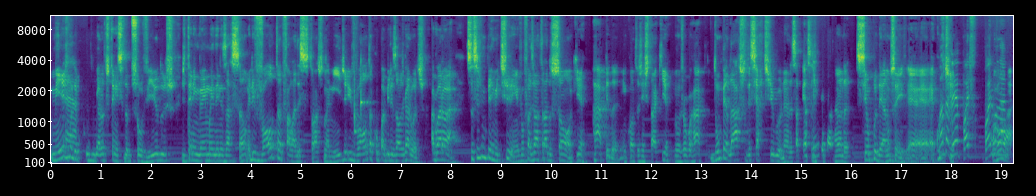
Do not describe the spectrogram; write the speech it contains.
Mesmo É. depois dos garotos terem sido absolvidos, de terem ganho uma indenização, ele volta a falar desse troço na mídia e volta a culpabilizar os garotos. Agora, ó, se vocês me permitirem, eu vou fazer uma tradução aqui, rápida, enquanto a gente tá aqui, num jogo rápido, de um pedaço desse artigo, né, dessa peça Ok. de propaganda, se eu puder, não sei. É, é, é Manda ver, pode, pode mandar.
